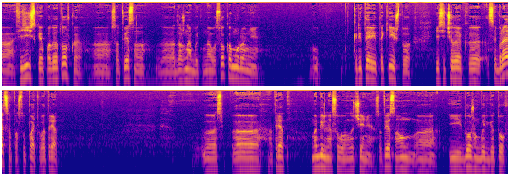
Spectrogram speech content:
А, Физическая подготовка, а, соответственно, э, должна быть на высоком уровне. Ну, критерии такие, что если человек э, собирается поступать в отряд, э, отряд мобильного особого назначения, соответственно, он и должен быть готов.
